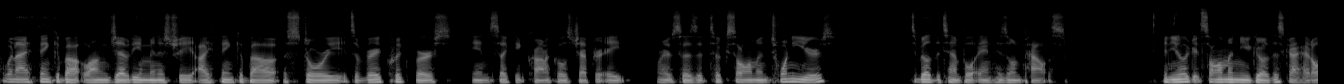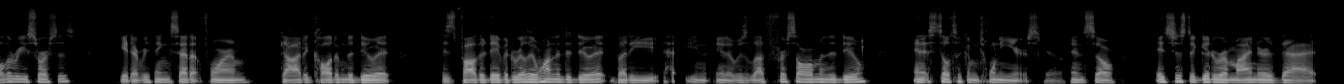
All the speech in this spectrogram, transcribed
when I think about longevity in ministry, I think about a story. It's a very quick verse in Second Chronicles chapter 8, where it says it took Solomon 20 years to build the temple and his own palace. And you look at Solomon, you go, this guy had all the resources, he had everything set up for him. God had called him to do it. His father David really wanted to do it, but he, you know, it was left for Solomon to do and it still took him 20 years. Yeah. And so it's just a good reminder that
